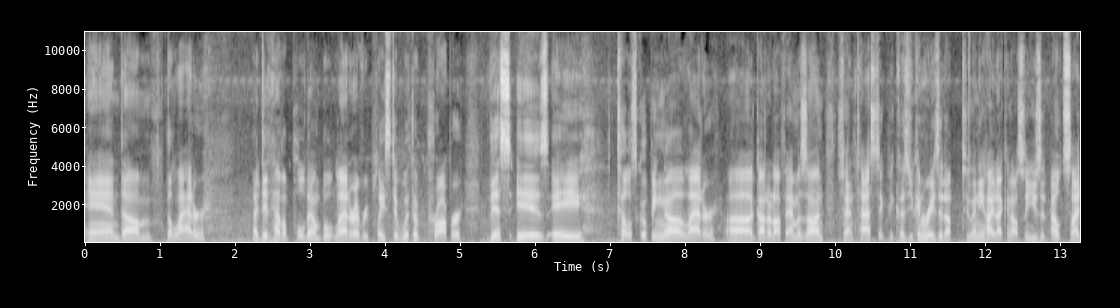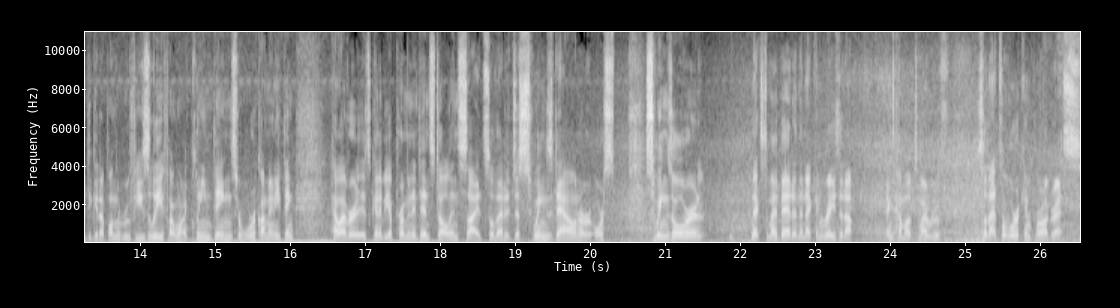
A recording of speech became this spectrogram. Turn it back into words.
And um, the ladder, I did have a pull down boat ladder. I've replaced it with a proper. This is a telescoping uh, ladder. Uh, got it off Amazon. It's fantastic because you can raise it up to any height. I can also use it outside to get up on the roof easily if I want to clean things or work on anything. However, it's going to be a permanent install inside so that it just swings down or, or swings over next to my bed and then I can raise it up and come out to my roof. So that's a work in progress.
